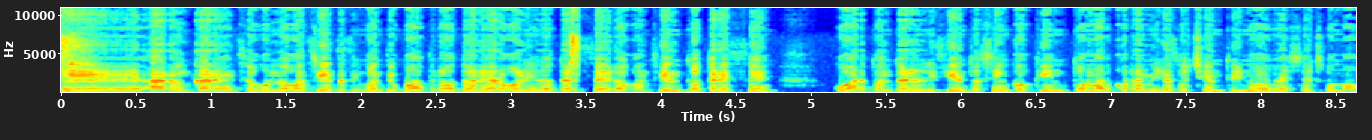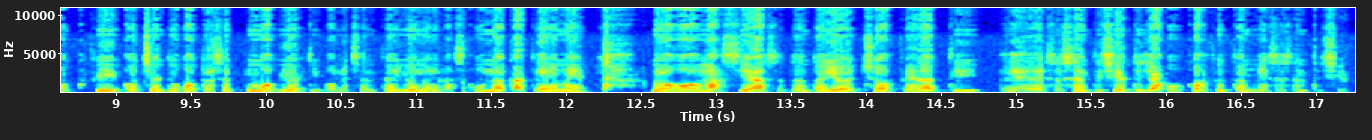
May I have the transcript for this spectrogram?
Eh, Aaron Canet, segundo con 154, Tony Arbolino, tercero con 113, cuarto Antonelli 105, quinto Marco Ramírez 89, sexto Macfi 84, séptimo Vietti con 81 en la segunda KTM, luego Masia 78, Fenati eh, 67 y Jakub Corfield también 67.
